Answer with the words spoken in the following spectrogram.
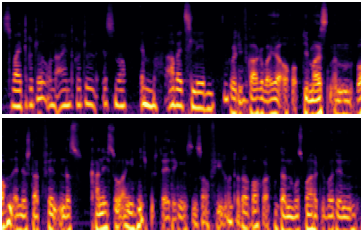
zwei Drittel und ein Drittel ist noch im Arbeitsleben. Aber die Okay. Frage war ja auch, ob die meisten am Wochenende stattfinden. Das kann ich so eigentlich nicht bestätigen. Es ist auch viel unter der Woche. Und dann muss man halt über, den,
